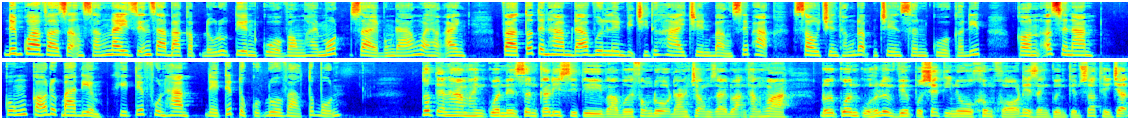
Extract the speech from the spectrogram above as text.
Đêm qua và dạng sáng nay diễn ra ba cặp đấu đầu tiên của vòng 21 giải bóng đá ngoại hạng Anh và Tottenham đã vươn lên vị trí thứ hai trên bảng xếp hạng sau chiến thắng đậm trên sân của Cardiff, còn Arsenal cũng có được 3 điểm khi tiếp Fulham để tiếp tục cuộc đua vào top 4. Tottenham hành quân đến sân Cardiff City và với phong độ đang trong giai đoạn thăng hoa, đội quân của huấn luyện viên Pochettino không khó để giành quyền kiểm soát thế trận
